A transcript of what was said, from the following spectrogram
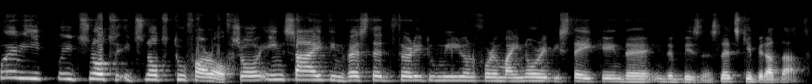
it's not it's not too far off. So insight invested 32 million for a minority stake in the in the business. Let's keep it at that.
